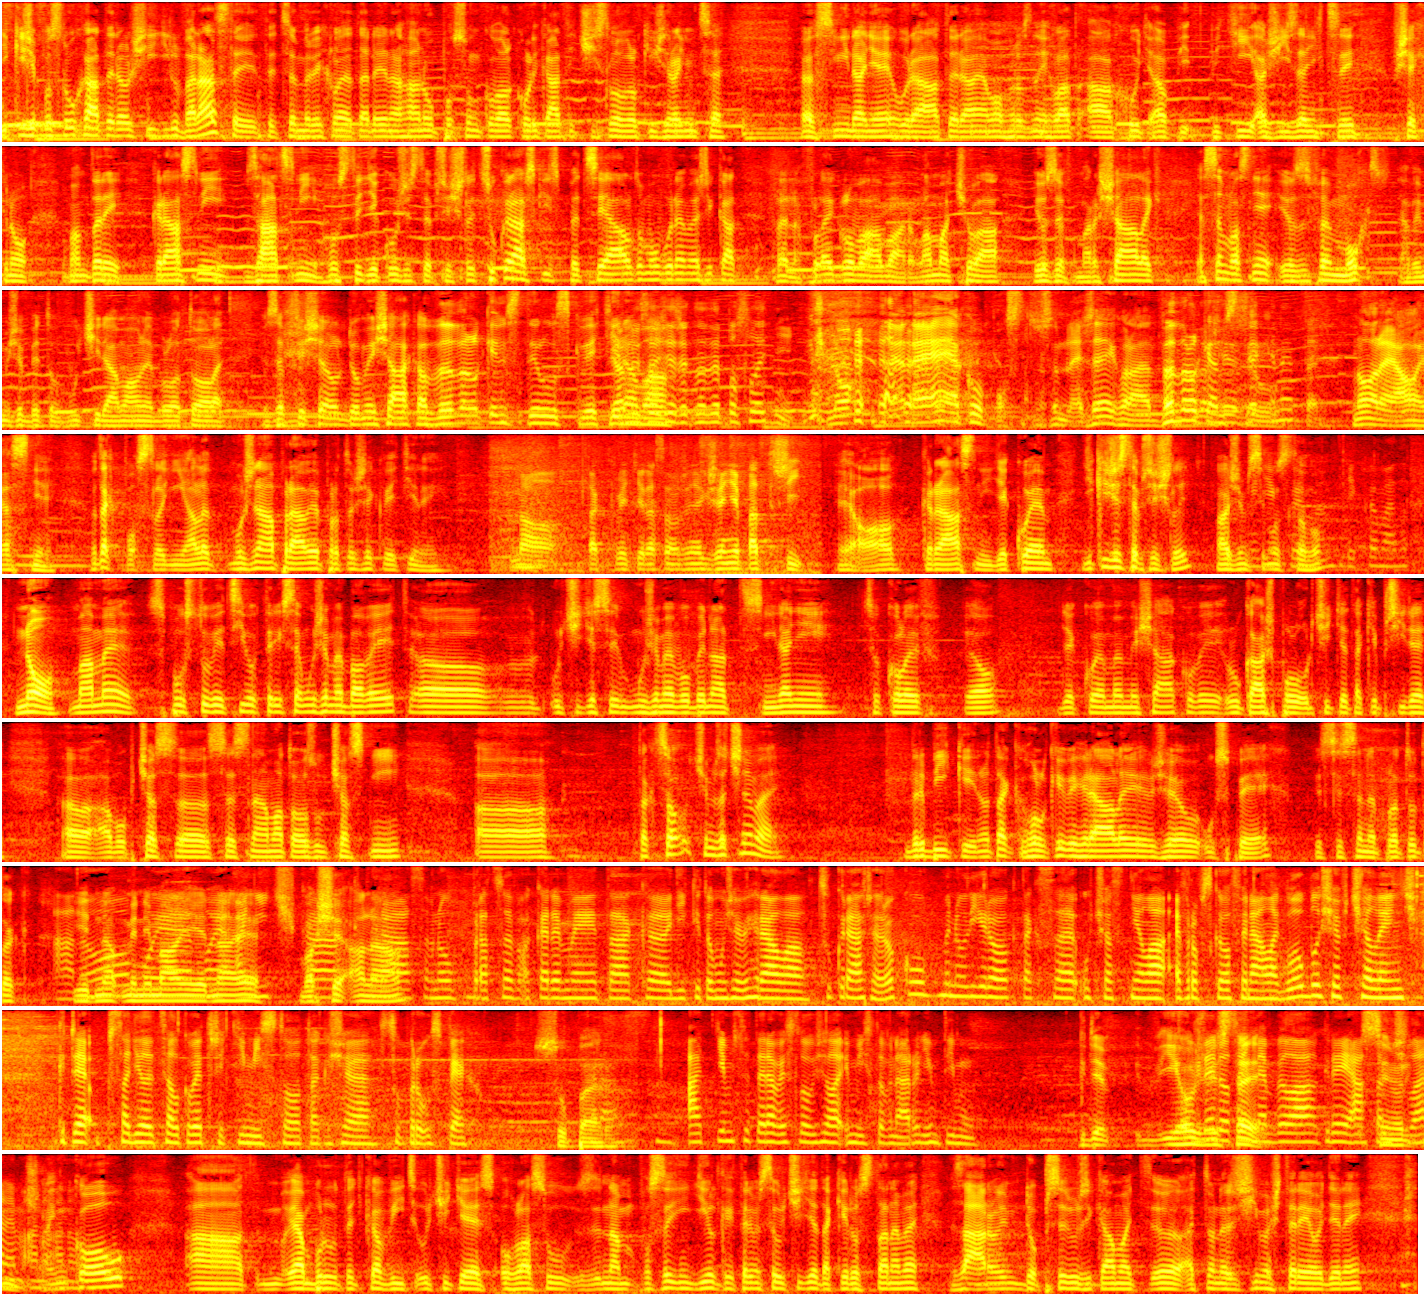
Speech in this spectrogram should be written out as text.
Díky, že posloucháte další díl 12. Teď jsem rychle tady na Hánu posunkoval kolikátý číslo velký žranice snídaně, hurá, teda já mám hrozný hlad a chuť a pití a žízeň chci všechno. Mám tady krásný, zácný hosty, děkuji, že jste přišli. Cukrářský speciál, tomu budeme říkat Lena Fleglová, Vár Lamačová, Josef Maršálek. Já jsem vlastně Josefem mohl, já vím, že by to vůči dámám nebylo to, ale Josef přišel do Myšáka ve velkém stylu s květinama. Já myslím, že řeknete poslední. No, ne, ne, jako, to jsem neřekl, ale ve velkém stylu. No ne, ale jasně. No tak poslední, ale možná právě protože květiny. No, tak květina samozřejmě k ženě patří. Jo, krásný, děkujem. Díky, že jste přišli, vážím si moc toho. Děkujeme. No, máme spoustu věcí, o kterých se můžeme bavit. Uh, určitě si můžeme objednat snídani, cokoliv, jo. Děkujeme Mišákovi, Lukáš Pol určitě taky přijde uh, a občas uh, se s náma toho zúčastní. Uh, tak co, čím začneme? Drbíky, no tak holky vyhrály, že jo, úspěch jestli se nepletu, tak ano, jedna, minimálně moje, jedna moje je Anička, vaše Ana. která se mnou pracuje v akademii, tak eh, díky tomu, že vyhrála cukráře roku minulý rok, tak se účastnila evropského finále Global Chef Challenge, kde obsadili celkově třetí místo, takže super úspěch. Super. A tím si teda vysloužila i místo v národním týmu. Kde, jehož kde vy jste nebyla, kde já jsem členem, ano, ano a já budu teďka víc určitě z ohlasu na poslední díl, ke kterým se určitě taky dostaneme. Zároveň dopředu říkám, ať, eh, ať to neřešíme 4 hodiny. Uh,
